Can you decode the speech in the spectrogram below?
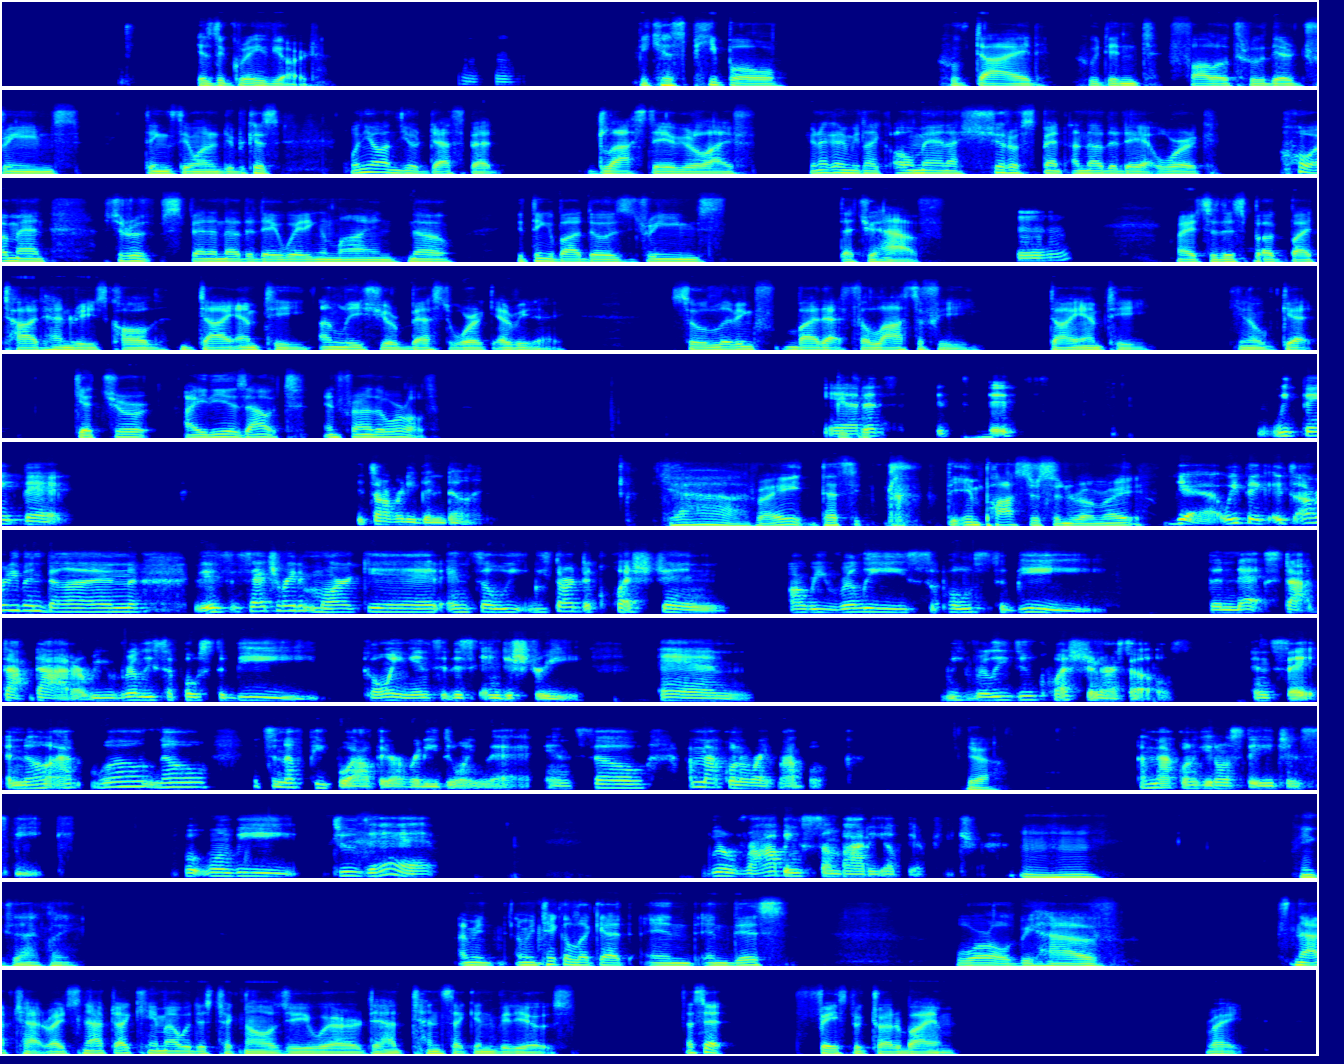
is the graveyard. Mm-hmm. Because people who've died, who didn't follow through their dreams, things they want to do. Because when you're on your deathbed, last day of your life, you're not going to be like, oh man, I should have spent another day at work. Oh man, I should have spent another day waiting in line. No, you think about those dreams that you have. Mm-hmm right? So this book by Todd Henry is called Die Empty: Unleash Your Best Work Every Day. So living by that philosophy, die empty, you know, get get your ideas out in front of the world. Yeah, because, that's it's mm-hmm. it's we think that it's already been done. Yeah, right. That's the imposter syndrome, right? Yeah, we think it's already been done. It's a saturated market. And so we, we start to question are we really supposed to be the next dot, dot, dot? Are we really supposed to be going into this industry? And we really do question ourselves and say, no, I, well, no, it's enough people out there already doing that. And so I'm not going to write my book. Yeah. I'm not going to get on stage and speak. But when we do that, we're robbing somebody of their future. Mm-hmm. Exactly. I mean, I mean, take a look at in in this world we have Snapchat, right? Snapchat came out with this technology where they had 10 second videos. That's it. Facebook tried to buy them right?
